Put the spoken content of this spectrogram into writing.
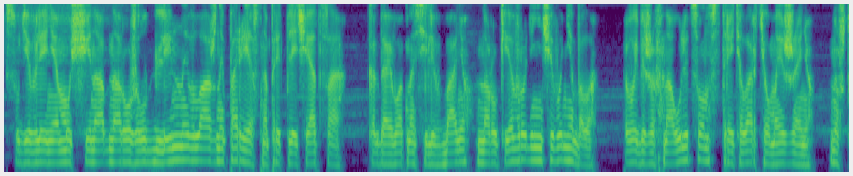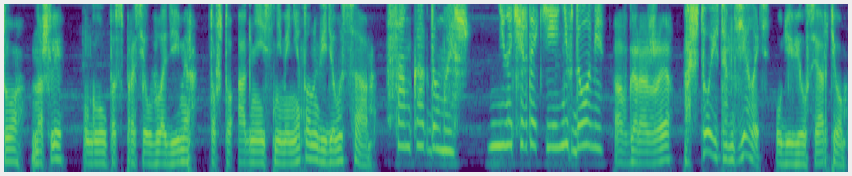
С удивлением мужчина обнаружил длинный влажный порез на предплечье отца. Когда его относили в баню, на руке вроде ничего не было. Выбежав на улицу, он встретил Артема и Женю. «Ну что, нашли?» – глупо спросил Владимир. То, что Агнии с ними нет, он видел и сам. «Сам как думаешь? Ни на чердаке, ни в доме». «А в гараже?» «А что ей там делать?» – удивился Артем.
